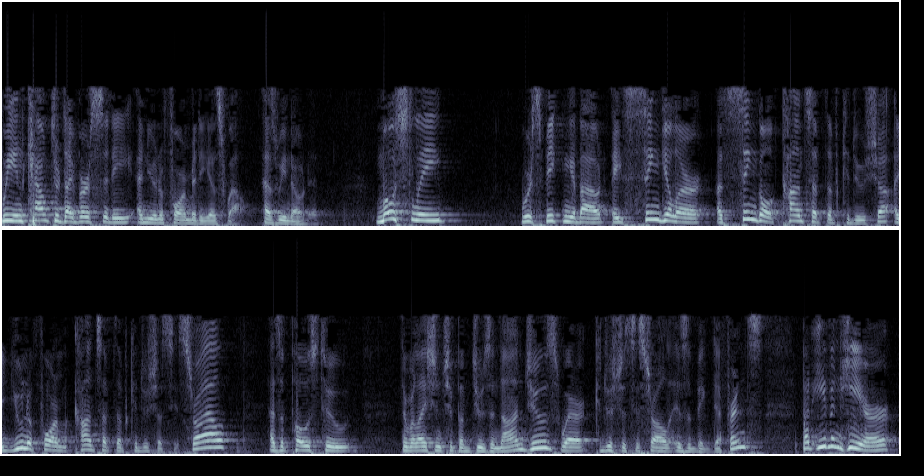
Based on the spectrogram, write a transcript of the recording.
we encounter diversity and uniformity as well, as we noted. Mostly, we're speaking about a singular, a single concept of Kedusha, a uniform concept of Kedushas Yisrael, as opposed to the relationship of Jews and non Jews, where Kedushas Yisrael is a big difference. But even here,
